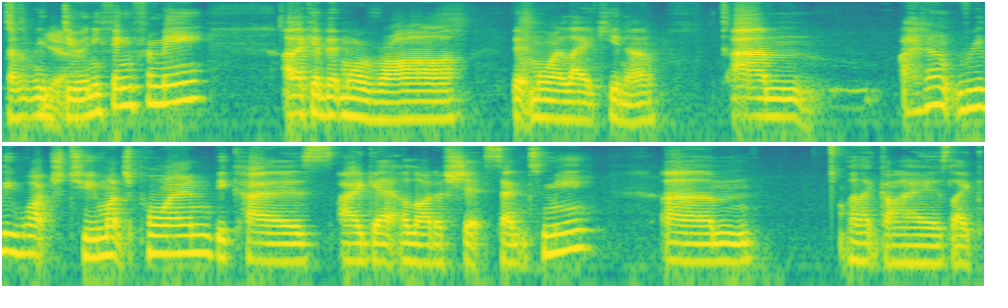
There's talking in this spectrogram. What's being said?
doesn't really Yeah. do anything for me. I like it a bit more raw, a bit more like, you know. Um, I don't really watch too much porn because I get a lot of shit sent to me. Um, but like guys, like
